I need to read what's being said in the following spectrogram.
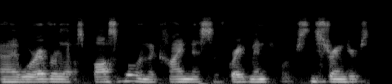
uh, wherever that was possible, and the kindness of great mentors and strangers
